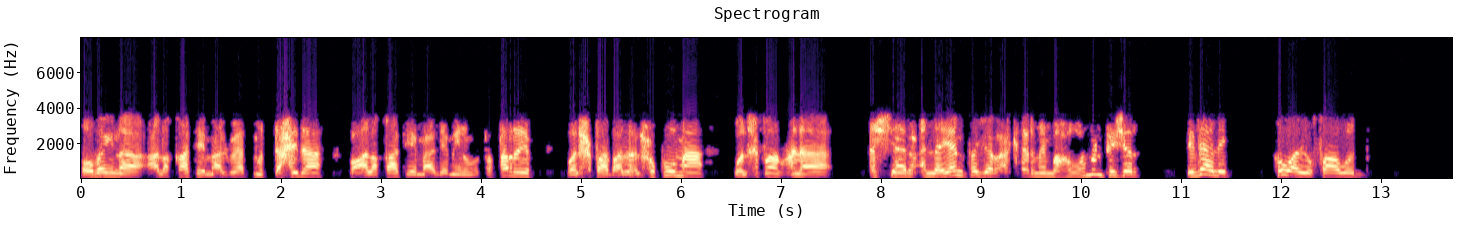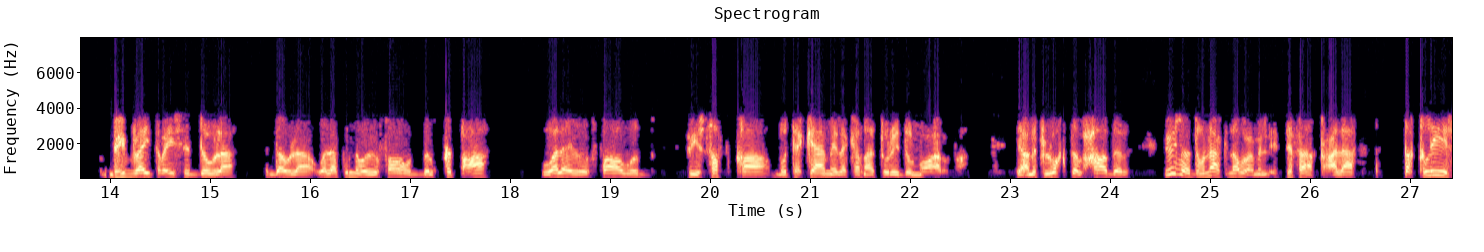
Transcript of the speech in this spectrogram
وبين علاقاته مع الولايات المتحدة وعلاقاته مع اليمين المتطرف والحفاظ على الحكومة والحفاظ على الشارع الا ينفجر أكثر مما هو منفجر. لذلك هو يفاوض ببيت رئيس الدولة الدولة ولكنه يفاوض بالقطعة ولا يفاوض في صفقة متكاملة كما تريد المعارضة. يعني في الوقت الحاضر يوجد هناك نوع من الاتفاق على تقليص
